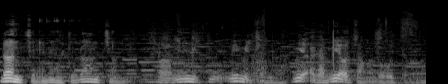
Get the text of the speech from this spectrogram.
ランちゃんやね、あとランちゃんも。あ、ミミ、ミミちゃんも。み、あ、じゃあミオちゃんはどこ行ったかな。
